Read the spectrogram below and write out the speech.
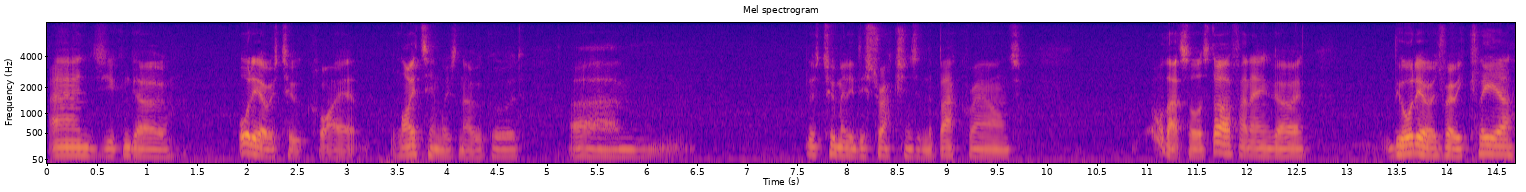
and you can go audio is too quiet, lighting was no good. Um, there's too many distractions in the background, all that sort of stuff, and then going, the audio is very clear.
